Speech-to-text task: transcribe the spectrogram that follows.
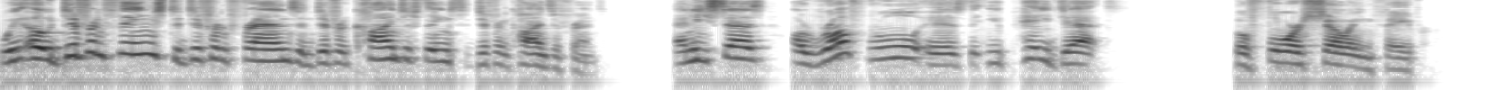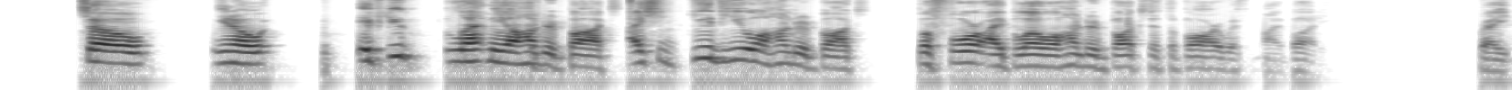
we owe different things to different friends and different kinds of things to different kinds of friends. And he says a rough rule is that you pay debts before showing favor. So, you know, if you lent me a hundred bucks, I should give you a hundred bucks before I blow a hundred bucks at the bar with my buddy. Right?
